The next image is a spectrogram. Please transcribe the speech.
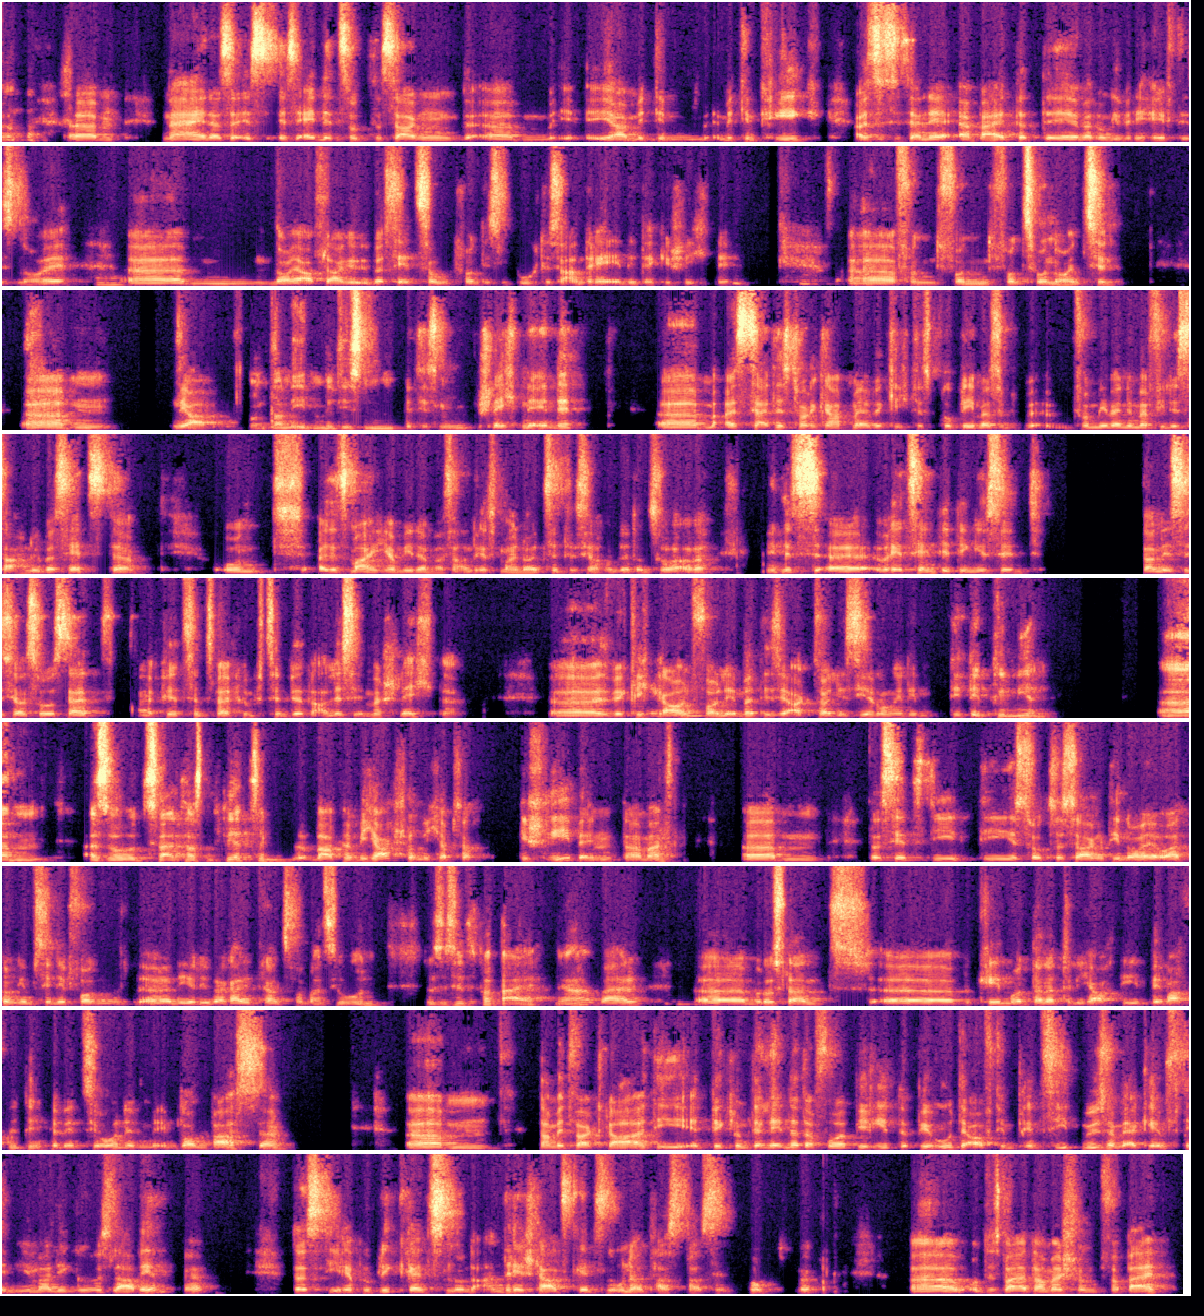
ähm, nein, also es, es endet sozusagen ähm, ja mit dem mit dem Krieg. Also es ist eine erweiterte, weil ungefähr die Hälfte ist neu, mhm. ähm, neue Auflage, Übersetzung von diesem Buch, das andere Ende der Geschichte äh, von von von 2019. Ähm, ja, und dann eben mit diesem mit diesem schlechten Ende. Ähm, als Zeithistoriker hat man ja wirklich das Problem, also von mir werden immer viele Sachen übersetzt, ja. Und also jetzt mache ich ja wieder was anderes, mal 19. Jahrhundert und so, aber wenn es äh, rezente Dinge sind, dann ist es ja so, seit 2014, 2015 wird alles immer schlechter. Äh, wirklich grauenvoll, immer diese Aktualisierungen, die, die deprimieren. Ähm, also 2014 war für mich auch schon, ich habe es auch geschrieben damals, ähm, dass jetzt die, die sozusagen die neue Ordnung im Sinne von äh, neoliberale Transformation, das ist jetzt vorbei, ja, weil ähm, Russland, äh, Krim und dann natürlich auch die bewaffnete Intervention im, im Donbass, ja, ähm, damit war klar, die Entwicklung der Länder davor beruhte auf dem Prinzip mühsam erkämpft im ehemaligen Jugoslawien. Ja? dass die Republikgrenzen und andere Staatsgrenzen unantastbar sind. Punkt. Ne? Äh, und das war ja damals schon vorbei.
